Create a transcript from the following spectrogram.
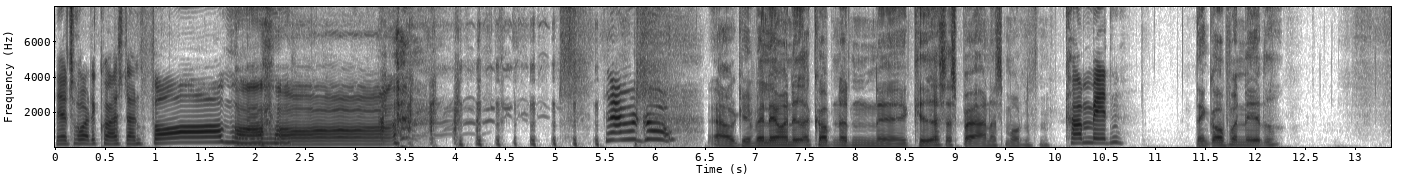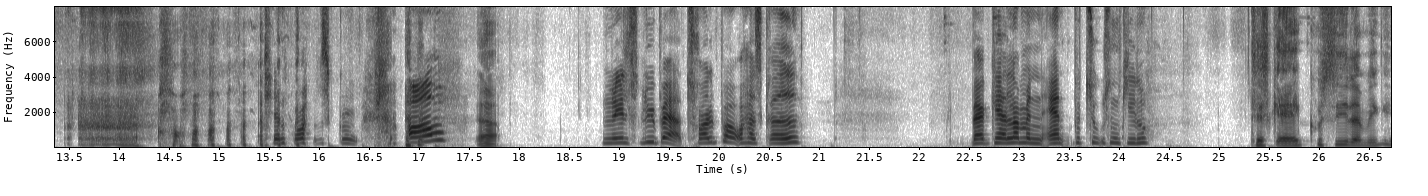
Jeg tror, det koster en formue. Oh. Det var god. Ja, okay. Hvad laver ned når den øh, keder sig, spørger Anders Mortensen. Kom med den. Den går på nettet. Den var god. Og Ja. Niels Lyberg Troldborg har skrevet, hvad kalder man en and på 1000 kilo? Det skal jeg ikke kunne sige dig, Vicky.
